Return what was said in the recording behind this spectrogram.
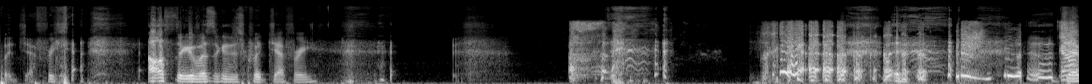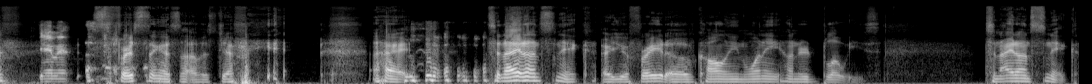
put Jeffrey down. All three of us are gonna just quit Jeffrey. Jeff, Damn it. first thing I saw was Jeffrey. Alright, tonight on Snick, are you afraid of calling 1 800 Blowies? Tonight on Snick,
